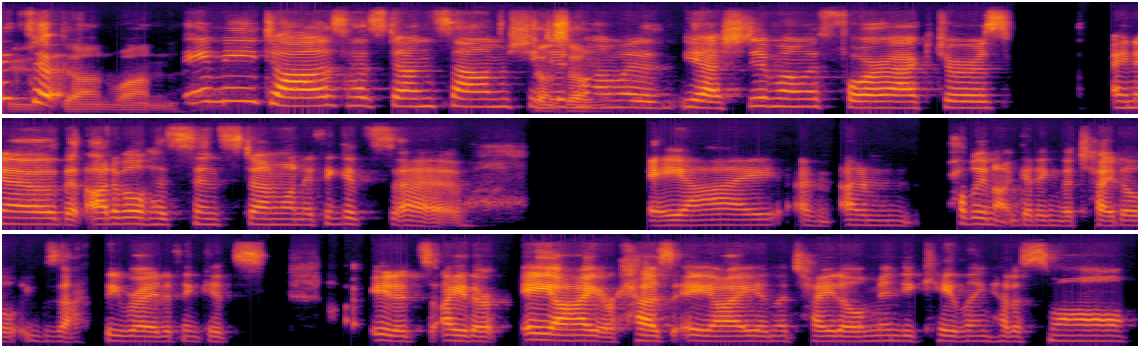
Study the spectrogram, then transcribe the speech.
who's so. done one. Amy Daws has done some. She done did some. one with yeah, she did one with four actors. I know that Audible has since done one. I think it's uh, AI. I'm, I'm, probably not getting the title exactly right. I think it's it's either AI or has AI in the title. Mindy Kaling had a small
